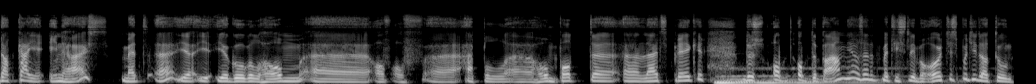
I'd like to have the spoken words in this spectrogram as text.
dat kan je in huis met je, je, Google Home uh, of, of uh, Apple uh, HomePod luidspreker. Dus op, op de baan ja, zijn het met die slimme oortjes moet je dat doen.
